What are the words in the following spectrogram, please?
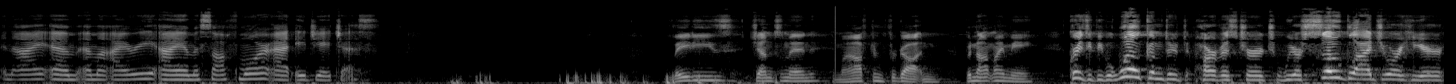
And I am Emma Irie. I am a sophomore at AGHS. Ladies, gentlemen, am I often forgotten, but not by me. Crazy people, welcome to Harvest Church. We are so glad you are here,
